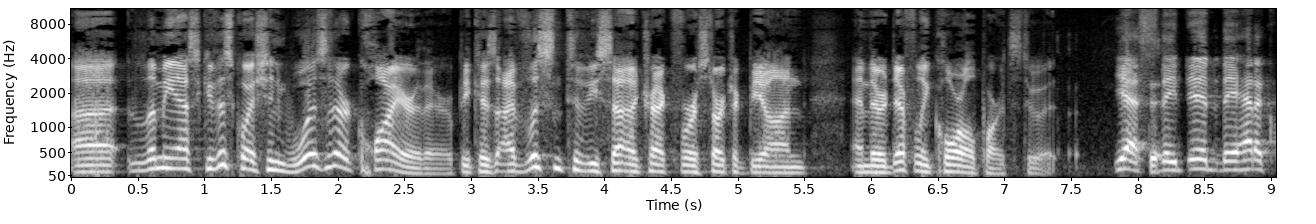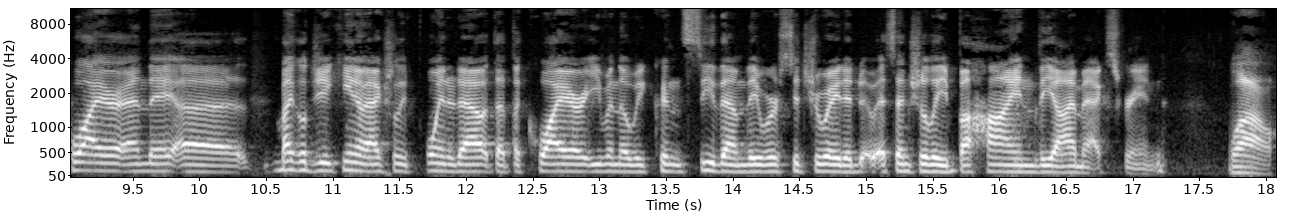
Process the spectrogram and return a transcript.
Uh, let me ask you this question: Was there a choir there? Because I've listened to the soundtrack for Star Trek Beyond, and there are definitely choral parts to it. Yes, they did. They had a choir, and they uh, Michael Giacchino actually pointed out that the choir, even though we couldn't see them, they were situated essentially behind the IMAX screen. Wow,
